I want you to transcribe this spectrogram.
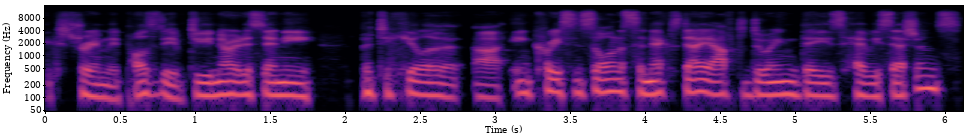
extremely positive. Do you notice any particular uh, increase in soreness the next day after doing these heavy sessions?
